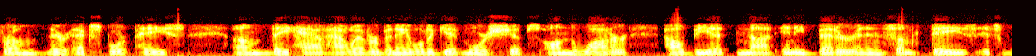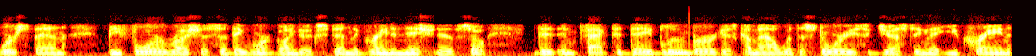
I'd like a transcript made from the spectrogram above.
from their export pace. Um, they have, however, been able to get more ships on the water albeit not any better, and in some days it's worse than before Russia said they weren't going to extend the grain initiative. So, the, in fact, today Bloomberg has come out with a story suggesting that Ukraine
